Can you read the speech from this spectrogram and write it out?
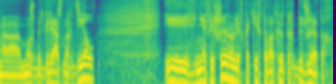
а, может быть, грязных дел, и не афишировали в каких-то в открытых бюджетах.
